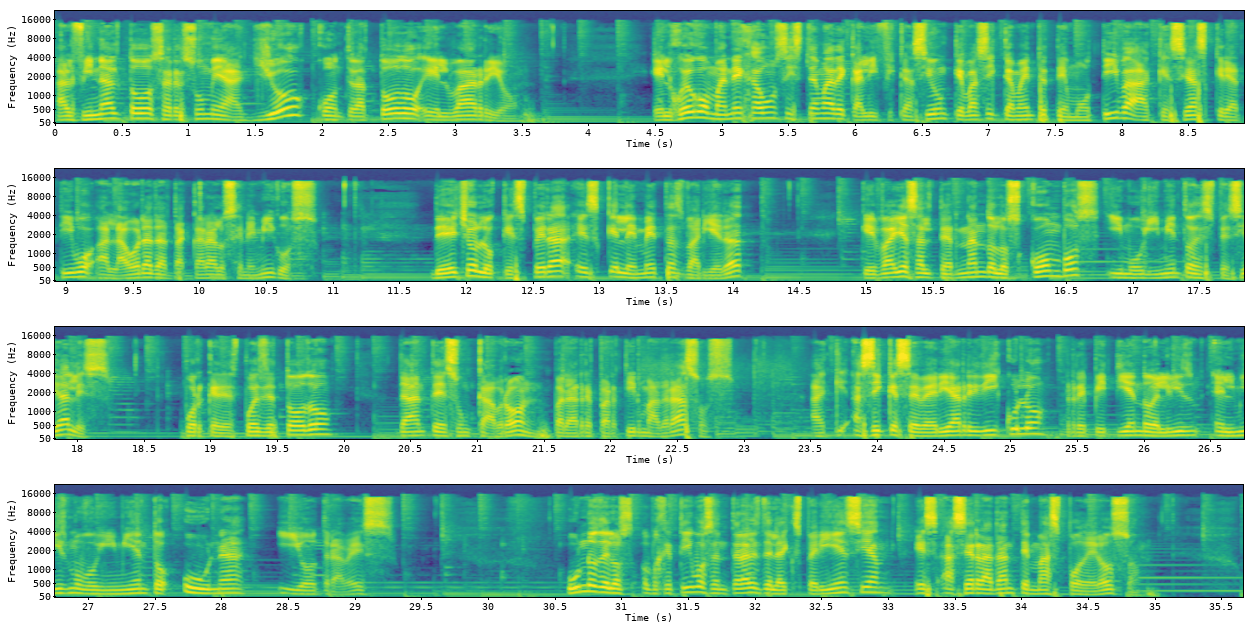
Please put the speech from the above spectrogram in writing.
Al final todo se resume a yo contra todo el barrio. El juego maneja un sistema de calificación que básicamente te motiva a que seas creativo a la hora de atacar a los enemigos. De hecho, lo que espera es que le metas variedad, que vayas alternando los combos y movimientos especiales, porque después de todo, Dante es un cabrón para repartir madrazos. así que se vería ridículo repitiendo el, mismo movimiento una y otra vez. Uno de los objetivos centrales de la experiencia es hacer a Dante más poderoso.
